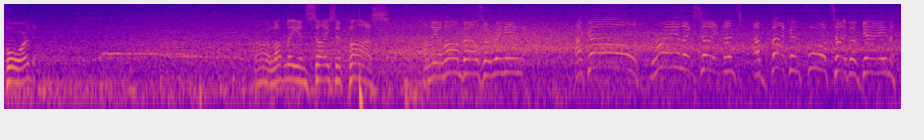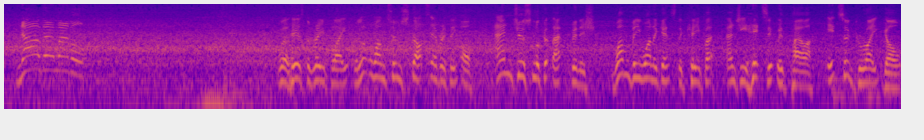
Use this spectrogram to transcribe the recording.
Foord. Oh, lovely incisive pass. And the alarm bells are ringing. A goal! Real excitement. A back and forth type of game. Now they're level. Well, here's the replay. The little one-two starts everything off. And just look at that finish. 1v1 against the keeper, and she hits it with power. It's a great goal.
